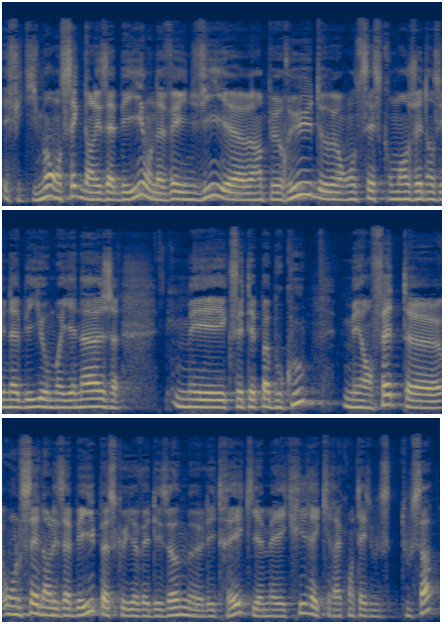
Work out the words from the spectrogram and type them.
Effectivement, on sait que dans les abbayes, on avait une vie euh, un peu rude. On sait ce qu'on mangeait dans une abbaye au Moyen Âge, mais que c'était pas beaucoup. Mais en fait, euh, on le sait dans les abbayes parce qu'il y avait des hommes euh, lettrés qui aimaient écrire et qui racontaient tout, ça.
